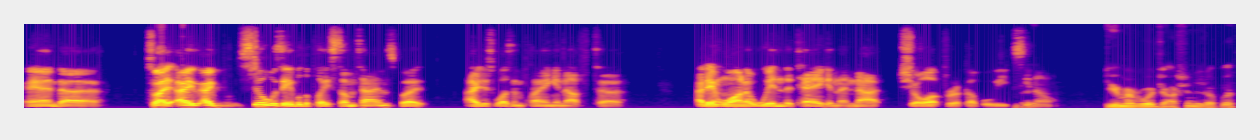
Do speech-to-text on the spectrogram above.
and uh, so I, I, I still was able to play sometimes, but I just wasn't playing enough to. I didn't want to win the tag and then not show up for a couple weeks. Right. You know. Do you remember what Josh ended up with?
